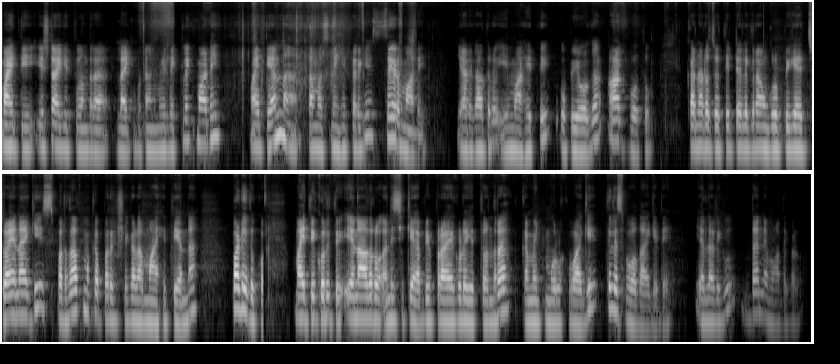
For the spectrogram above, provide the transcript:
ಮಾಹಿತಿ ಎಷ್ಟಾಗಿತ್ತು ಅಂದ್ರೆ ಲೈಕ್ ಬಟನ್ ಮೇಲೆ ಕ್ಲಿಕ್ ಮಾಡಿ. ಮಾಹಿತಿಯನ್ನು ತಮ್ಮ ಸ್ನೇಹಿತರಿಗೆ ಶೇರ್ ಮಾಡಿ. ಯಾರಿಗಾದರೂ ಈ ಮಾಹಿತಿ ಉಪಯೋಗ ಆಗ್ಬೋದು. ಕನ್ನಡ ಜೊತೆ ಟೆಲಿಗ್ರಾಮ್ ಗ್ರೂಪಿಗೆ ಜಾಯ್ನ್ ಆಗಿ ಸ್ಪರ್ಧಾತ್ಮಕ ಪರೀಕ್ಷೆಗಳ ಮಾಹಿತಿಯನ್ನು ಪಡೆದುಕೊ ಮಾಹಿತಿ ಕುರಿತು ಏನಾದರೂ ಅನಿಸಿಕೆ, ಅಭಿಪ್ರಾಯಗಳು ಇತ್ತು ಅಂದ್ರೆ ಕಮೆಂಟ್ ಮೂಲಕವಾಗಿ ತಿಳಿಸಬಹುದಾಗಿದೆ. ಎಲ್ಲರಿಗೂ ಧನ್ಯವಾದಗಳು.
